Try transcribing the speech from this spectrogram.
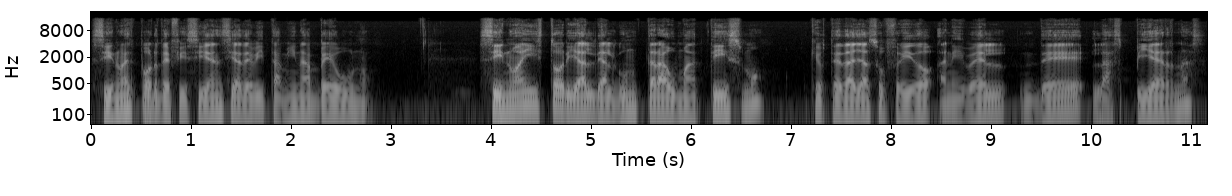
si no es por deficiencia de vitamina B1, si no hay historial de algún traumatismo que usted haya sufrido a nivel de las piernas,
